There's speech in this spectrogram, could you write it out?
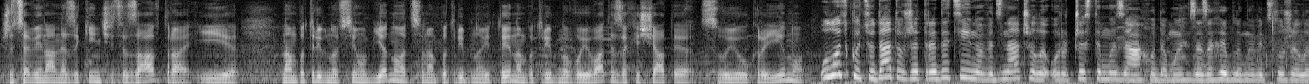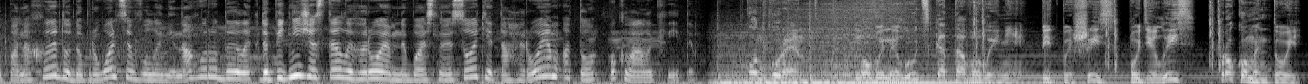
що ця війна не закінчиться завтра, і нам потрібно всім об'єднуватися. Нам потрібно йти, нам потрібно воювати, захищати свою Україну. У Луцьку цю дату вже традиційно відзначили урочистими заходами. За загиблими відслужили панахиду, добровольців Волині нагородили. До підніжжя стели героям Небесної Сотні та героям АТО поклали квіти. Конкурент. Новини Луцька та Волині. Підпишись, поділись, прокоментуй.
